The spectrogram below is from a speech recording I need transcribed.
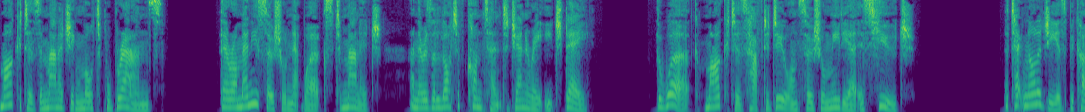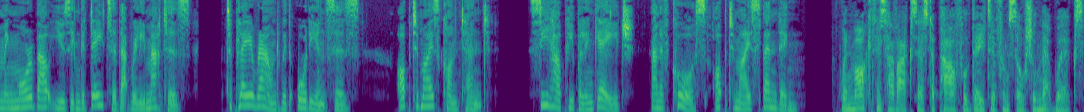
Marketers are managing multiple brands. There are many social networks to manage, and there is a lot of content to generate each day. The work marketers have to do on social media is huge. The technology is becoming more about using the data that really matters to play around with audiences, optimize content, see how people engage, and of course, optimize spending. When marketers have access to powerful data from social networks,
